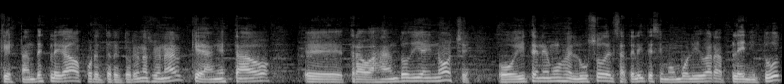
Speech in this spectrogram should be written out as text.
que están desplegados por el territorio nacional, que han estado eh, trabajando día y noche. Hoy tenemos el uso del satélite Simón Bolívar a plenitud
